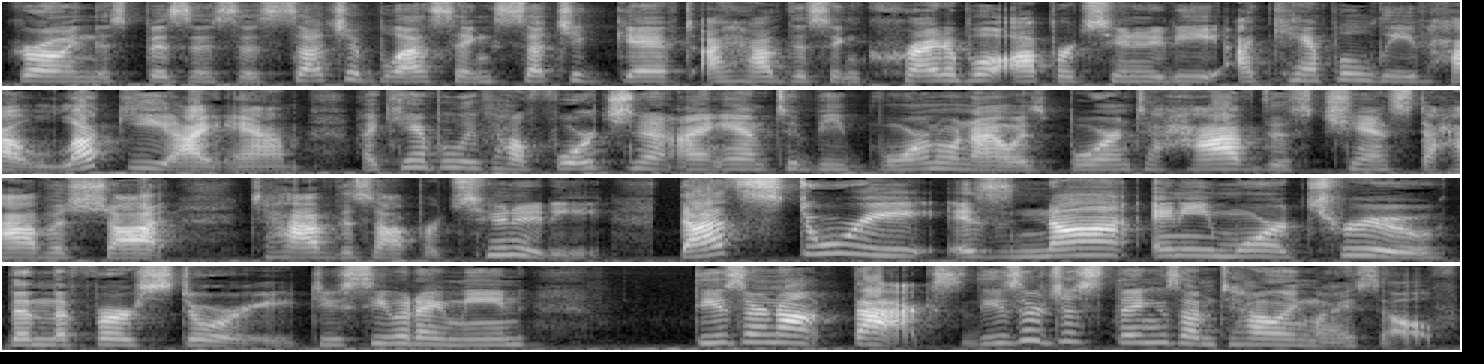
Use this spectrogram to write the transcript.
Growing this business is such a blessing, such a gift. I have this incredible opportunity. I can't believe how lucky I am. I can't believe how fortunate I am to be born when I was born, to have this chance, to have a shot, to have this opportunity. That story is not any more true than the first story. Do you see what I mean? These are not facts. These are just things I'm telling myself.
